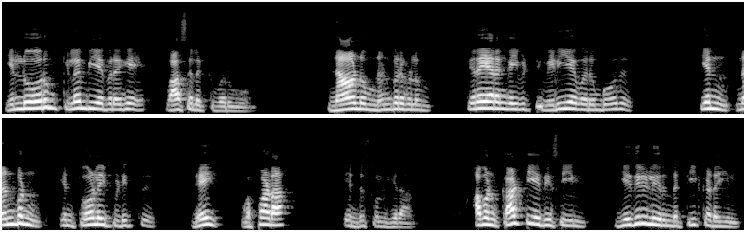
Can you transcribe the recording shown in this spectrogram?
எல்லோரும் கிளம்பிய பிறகே வாசலுக்கு வருவோம். நானும் நண்பர்களும் திரையரங்கை விட்டு வெளியே வரும்போது என் நண்பன் என் தோலை பிடித்து டேய் ஒப்பாடா என்று சொல்கிறான். அவன் காட்டிய திசையில் எதிரில் இருந்த டீ கடையில்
